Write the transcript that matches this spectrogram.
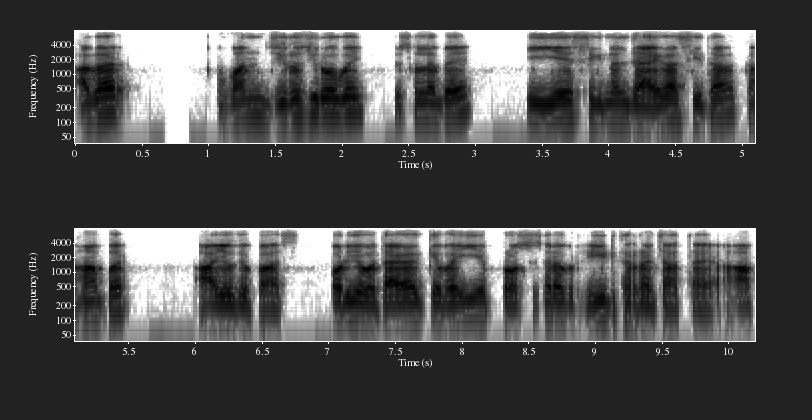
अगर वन ज़ीरो ज़ीरो हो गई तो इसका मतलब है कि ये सिग्नल जाएगा सीधा कहाँ पर? आयो के पास। और ये बताएगा कि भाई ये प्रोसेसर अब रीड करना चाहता है। आप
